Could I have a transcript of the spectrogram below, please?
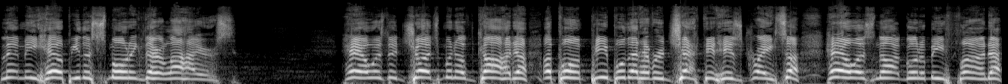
Let me help you this morning. They're liars. Hell is the judgment of God uh, upon people that have rejected His grace. Uh, hell is not going to be fun. Uh,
